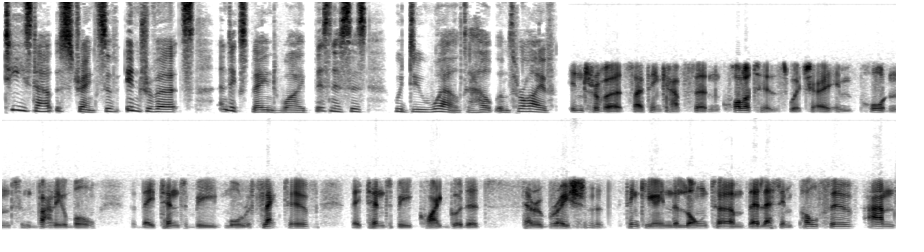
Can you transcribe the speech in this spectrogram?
teased out the strengths of introverts and explained why businesses would do well to help them thrive. Introverts, I think, have certain qualities which are important and valuable they tend to be more reflective. They tend to be quite good at cerebration, thinking in the long term. They're less impulsive. And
